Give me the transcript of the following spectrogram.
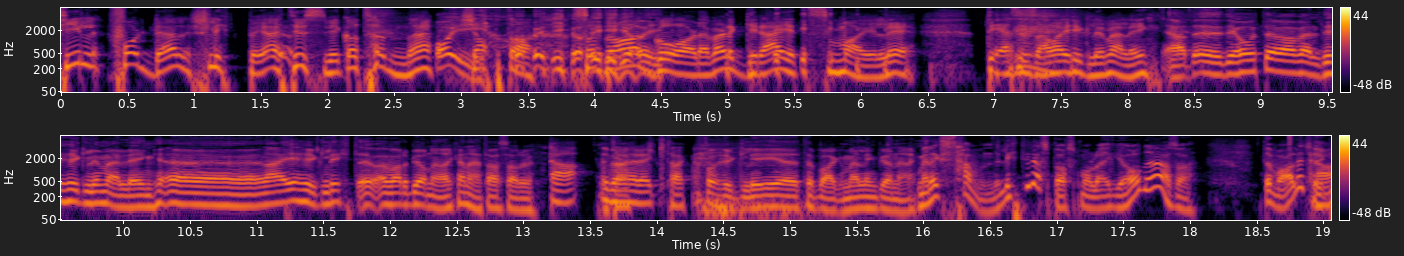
Til fordel slipper jeg Tusvik og Tønne kjapt, da. Så da går det vel greit, smiley. Det syns jeg var en hyggelig melding. Ja, det, jo, det var veldig hyggelig melding. Uh, nei, hyggelig. Var det Bjørn Erik han heter, sa du? Ja, Bjørn Erik. Takk, takk for hyggelig eh, tilbakemelding, Bjørn Erik. Men jeg savner litt i det spørsmålet. Jeg gjør det, altså. Det var litt Ja.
